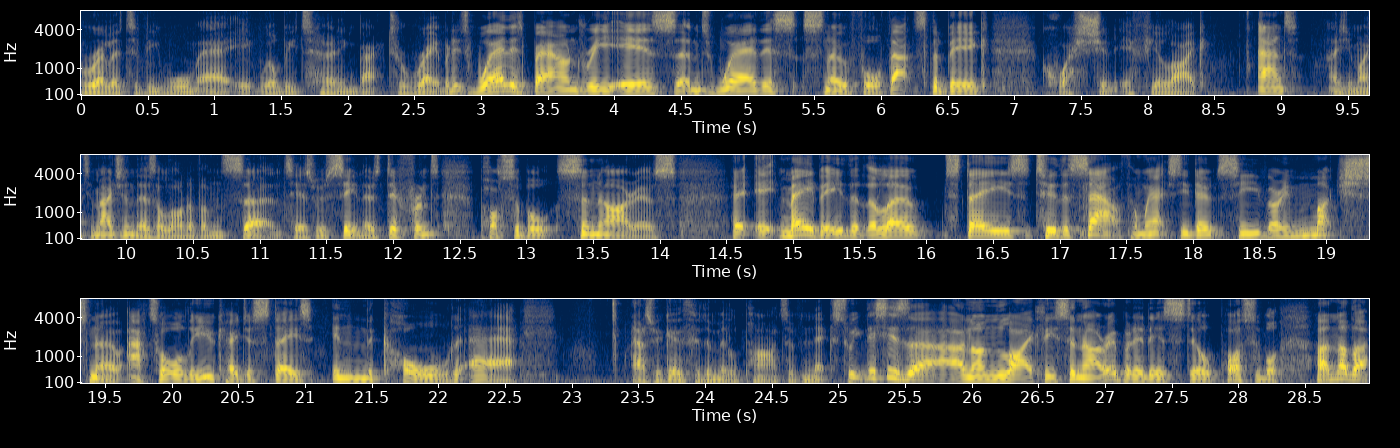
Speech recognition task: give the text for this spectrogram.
relatively warm air, it will be turning back to rain. But it's where this boundary is and where this snowfall, that's the big question, if you like. And as you might imagine, there's a lot of uncertainty, as we've seen, There's different possible scenarios. It may be that the low stays to the south and we actually don't see very much snow at all. The UK just stays in the cold air as we go through the middle part of next week. This is uh, an unlikely scenario, but it is still possible. Another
